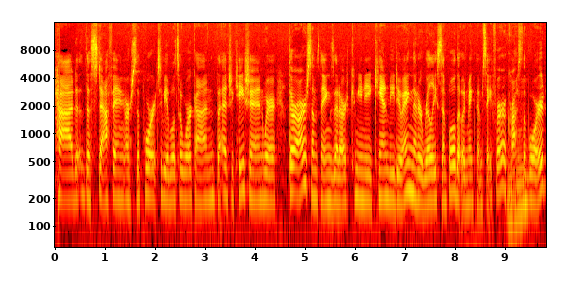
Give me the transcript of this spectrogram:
had the staffing or support to be able to work on the education where there are some things that our community can be doing that are really simple that would make them safer across mm-hmm. the board.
